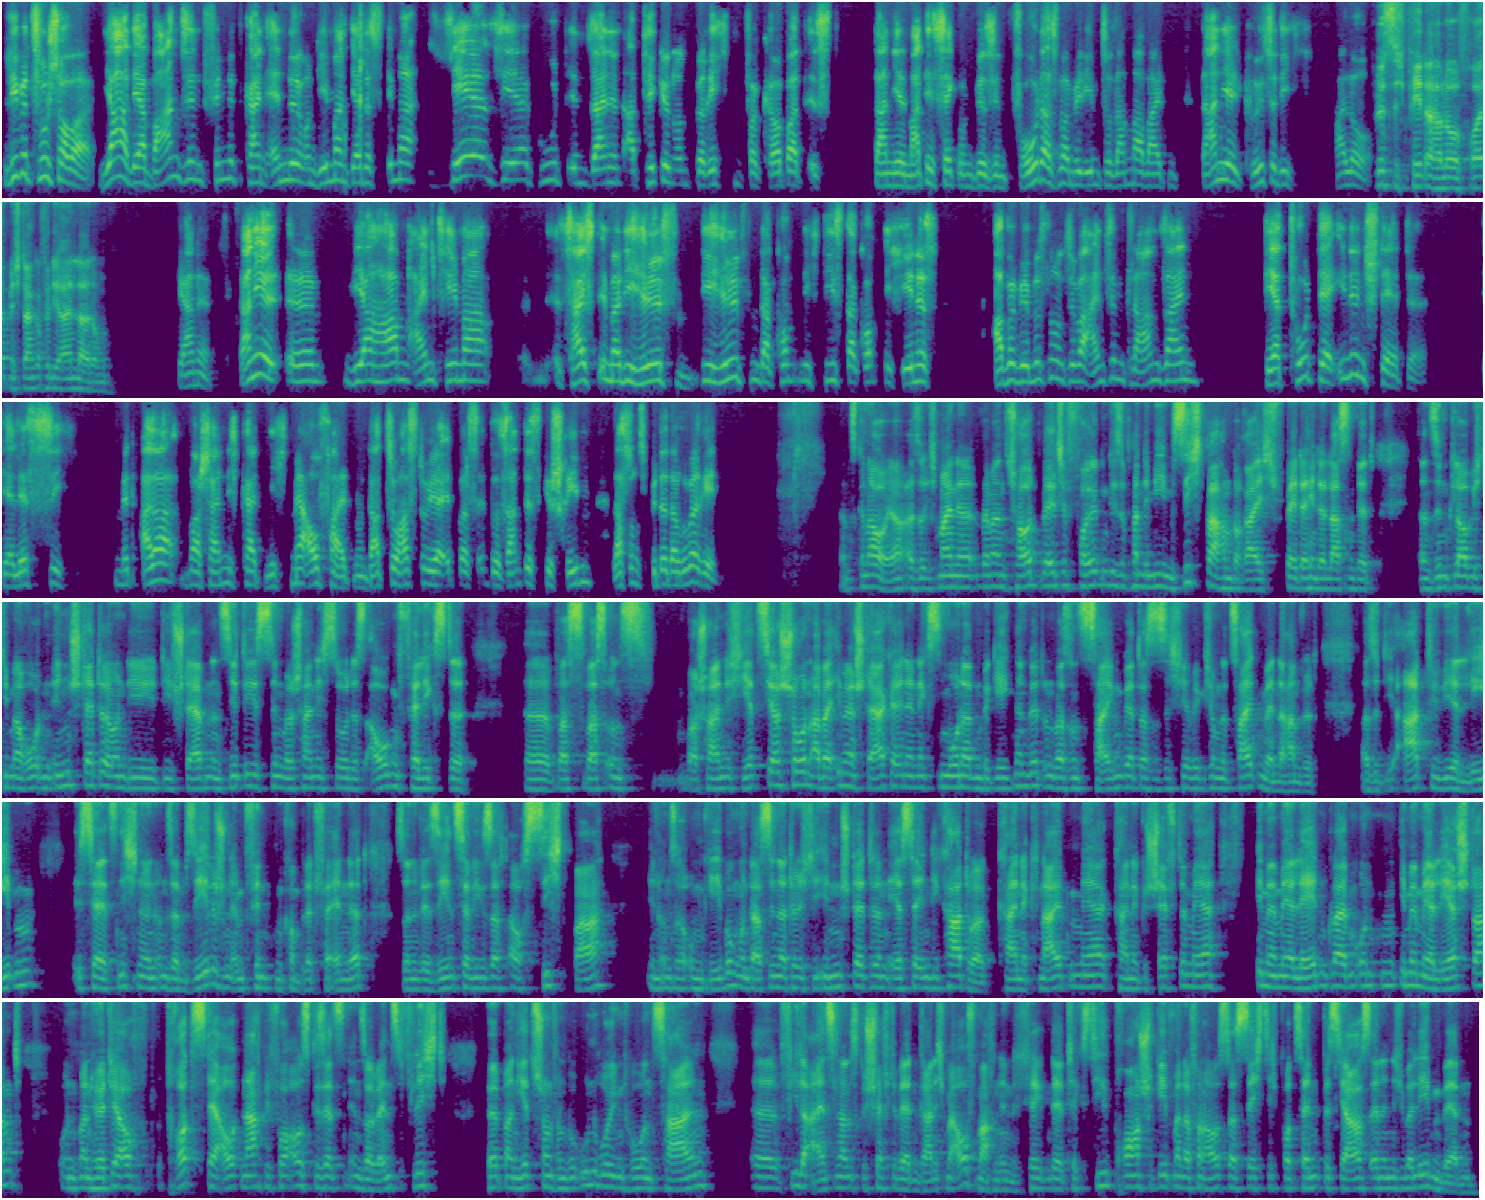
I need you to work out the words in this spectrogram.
Liebe Zuschauer, ja, der Wahnsinn findet kein Ende und jemand, der das immer sehr, sehr gut in seinen Artikeln und Berichten verkörpert, ist Daniel Matisek und wir sind froh, dass wir mit ihm zusammenarbeiten. Daniel, grüße dich. Hallo. Grüß dich, Peter. Hallo. Freut mich. Danke für die Einladung. Gerne. Daniel, äh, wir haben ein Thema. Es heißt immer die Hilfen. Die Hilfen, da kommt nicht dies, da kommt nicht jenes. Aber wir müssen uns über eins im Klaren sein. Der Tod der Innenstädte, der lässt sich mit aller Wahrscheinlichkeit nicht mehr aufhalten. Und dazu hast du ja etwas Interessantes geschrieben. Lass uns bitte darüber reden. Ganz genau, ja. Also ich meine, wenn man schaut, welche Folgen diese Pandemie im sichtbaren Bereich später hinterlassen wird, dann sind, glaube ich, die maroden Innenstädte und die, die sterbenden Cities sind wahrscheinlich so das augenfälligste, äh, was, was uns wahrscheinlich jetzt ja schon, aber immer stärker in den nächsten Monaten begegnen wird und was uns zeigen wird, dass es sich hier wirklich um eine Zeitenwende handelt. Also die Art, wie wir leben, ist ja jetzt nicht nur in unserem seelischen Empfinden komplett verändert, sondern wir sehen es ja, wie gesagt, auch sichtbar in unserer Umgebung. Und das sind natürlich die Innenstädte ein erster Indikator. Keine Kneipen mehr, keine Geschäfte mehr, immer mehr Läden bleiben unten, immer mehr Leerstand. Und man hört ja auch, trotz der nach wie vor ausgesetzten Insolvenzpflicht, hört man jetzt schon von beunruhigend hohen Zahlen, viele Einzelhandelsgeschäfte werden gar nicht mehr aufmachen. In der Textilbranche geht man davon aus, dass 60 Prozent bis Jahresende nicht überleben werden.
